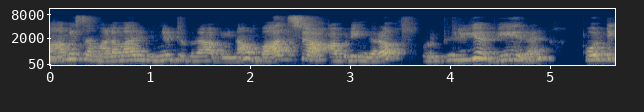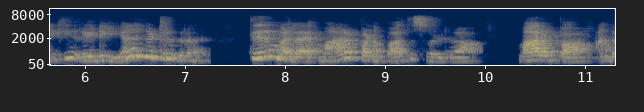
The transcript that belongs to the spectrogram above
மாமிச மலை மாதிரி நின்னுட்டு இருக்கிறா அப்படின்னா பாத்ஷா அப்படிங்கிற ஒரு பெரிய வீரன் போட்டிக்கு ரெடியா நின்னுட்டு இருக்கிறாரு திருமலை மாரப்பனை பார்த்து சொல்றா மாரப்பா அந்த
